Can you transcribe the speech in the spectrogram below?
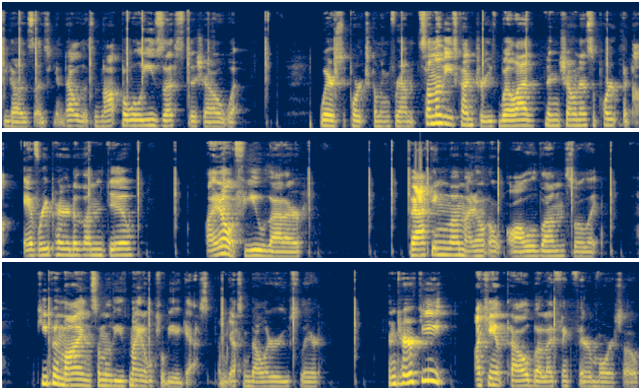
because as you can tell, this is not, but we'll use this to show what where support's coming from. Some of these countries will have been shown as support, but not every part of them do. I know a few that are backing them. I don't know all of them, so like keep in mind some of these might also be a guess. I'm guessing Belarus there. And Turkey, I can't tell, but I think they're more so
